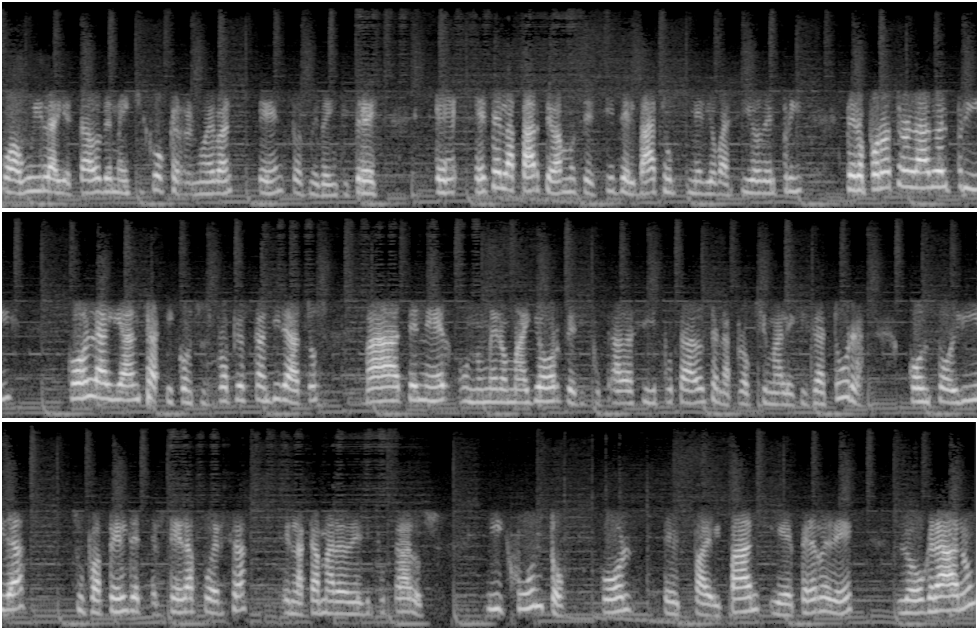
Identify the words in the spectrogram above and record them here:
Coahuila y Estado de México, que renuevan en 2023 esa es la parte, vamos a decir, del vaso medio vacío del PRI, pero por otro lado el PRI, con la alianza y con sus propios candidatos, va a tener un número mayor de diputadas y diputados en la próxima legislatura. Consolida su papel de tercera fuerza en la Cámara de Diputados. Y junto con el PAN y el PRD lograron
